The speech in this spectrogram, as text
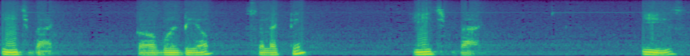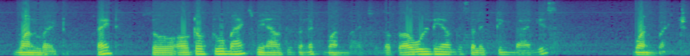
each bag probability of selecting each bag is 1 by 2 right? So out of two bags we have to select one bag. So the probability of the selecting bag is 1 by 2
